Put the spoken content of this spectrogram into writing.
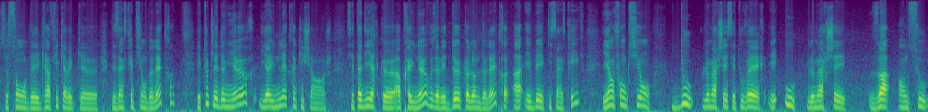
ce sont des graphiques avec euh, des inscriptions de lettres et toutes les demi-heures il y a une lettre qui change. C'est-à-dire qu'après une heure vous avez deux colonnes de lettres A et B qui s'inscrivent et en fonction d'où le marché s'est ouvert et où le marché va en dessous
